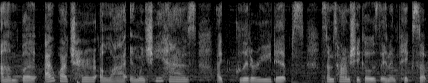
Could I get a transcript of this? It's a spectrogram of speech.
Um, but I watch her a lot, and when she has like glittery dips, sometimes she goes in and picks up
